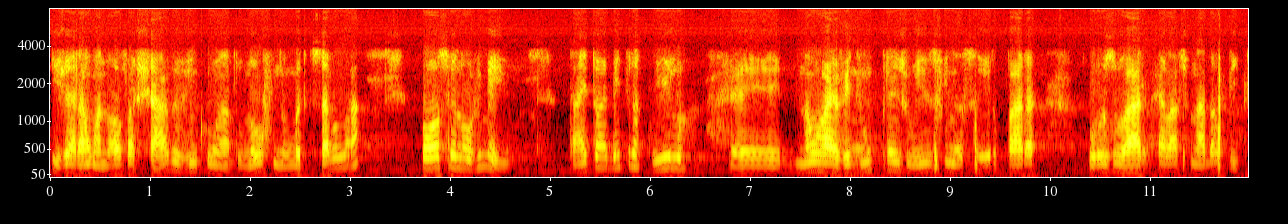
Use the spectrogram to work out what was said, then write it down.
e gerar uma nova chave vinculando o novo número de celular ou ao seu novo e-mail. Tá? Então é bem tranquilo, é, não vai haver nenhum prejuízo financeiro para o usuário relacionado ao Pix.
